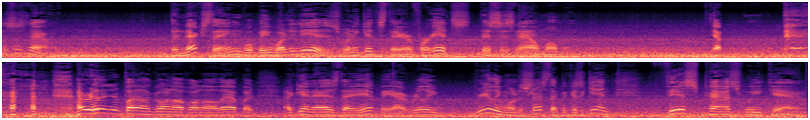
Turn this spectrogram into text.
This is now. The next thing will be what it is when it gets there for its this is now moment. Yep. I really didn't plan on going off on all that, but again, as they hit me, I really, really wanted to stress that because again, this past weekend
